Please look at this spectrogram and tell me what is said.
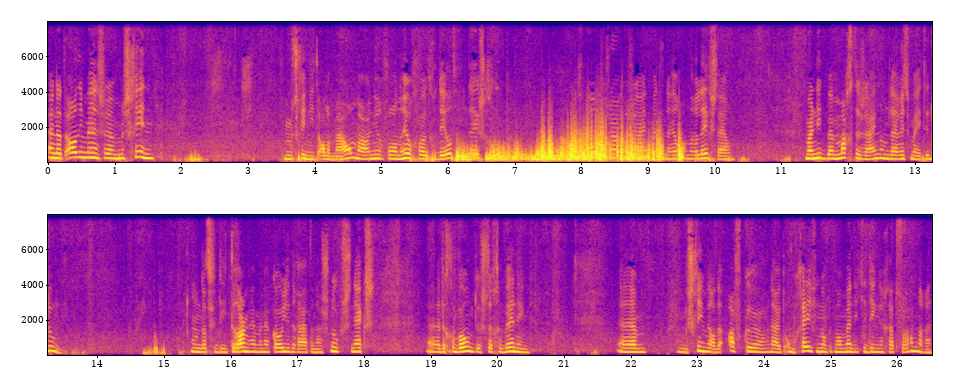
En dat al die mensen misschien, misschien niet allemaal, maar in ieder geval een heel groot gedeelte van deze groep geboren zouden zijn met een heel andere leefstijl. Maar niet bij macht te zijn om daar iets mee te doen. Omdat ze die drang hebben naar koolhydraten, naar snoep, snacks, uh, de gewoontes, de gewenning. Uh, misschien wel de afkeur vanuit de omgeving op het moment dat je dingen gaat veranderen.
